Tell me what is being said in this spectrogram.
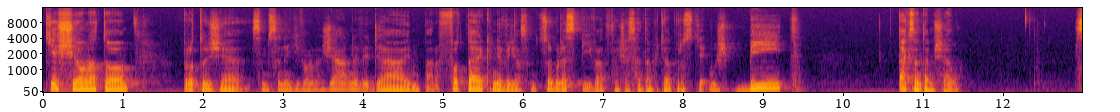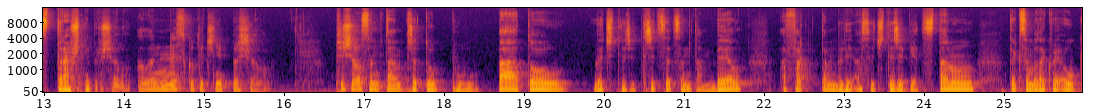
těšil na to, protože jsem se nedíval na žádné videa, jen pár fotek, nevěděl jsem, co bude zpívat, takže jsem tam chtěl prostě už být. Tak jsem tam šel. Strašně pršelo, ale neskutečně pršelo. Přišel jsem tam před tou půl pátou, ve 4.30 jsem tam byl a fakt tam byly asi 4-5 stanů, tak jsem byl takový OK,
